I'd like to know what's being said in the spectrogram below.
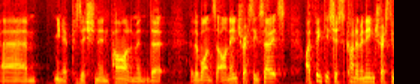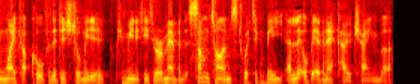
um, you know, position in Parliament that the ones that aren't interesting. So it's, I think it's just kind of an interesting wake up call for the digital media community to remember that sometimes Twitter can be a little bit of an echo chamber.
